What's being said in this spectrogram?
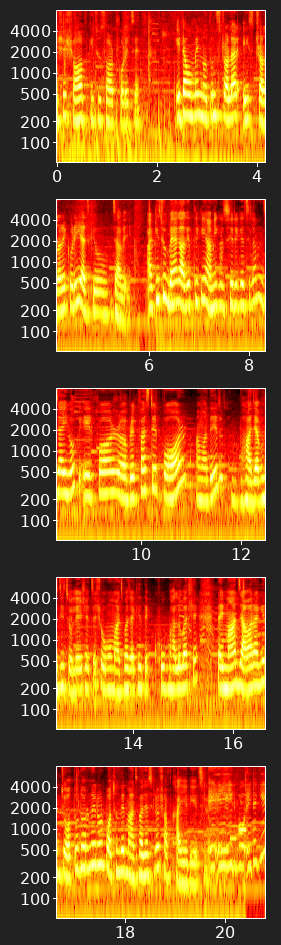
এসে সব কিছু সর্ট করেছে। এটা ওমের নতুন স্ট্রলার এই স্ট্রলারে করেই আজকেও যাবে। আর কিছু ব্যাগ আগের থেকেই আমি গুছিয়ে রেখেছিলাম। যাই হোক এরপর ব্রেকফাস্টের পর আমাদের ভাজাভুজি চলে এসেছে। সৌম্য মাছ ভাজা খেতে খুব ভালোবাসে। তাই মা যাওয়ার আগে যত ধরনের ওর পছন্দের মাছ ভাজা ছিল সব খাইয়ে দিয়েছিল। এটা কি?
